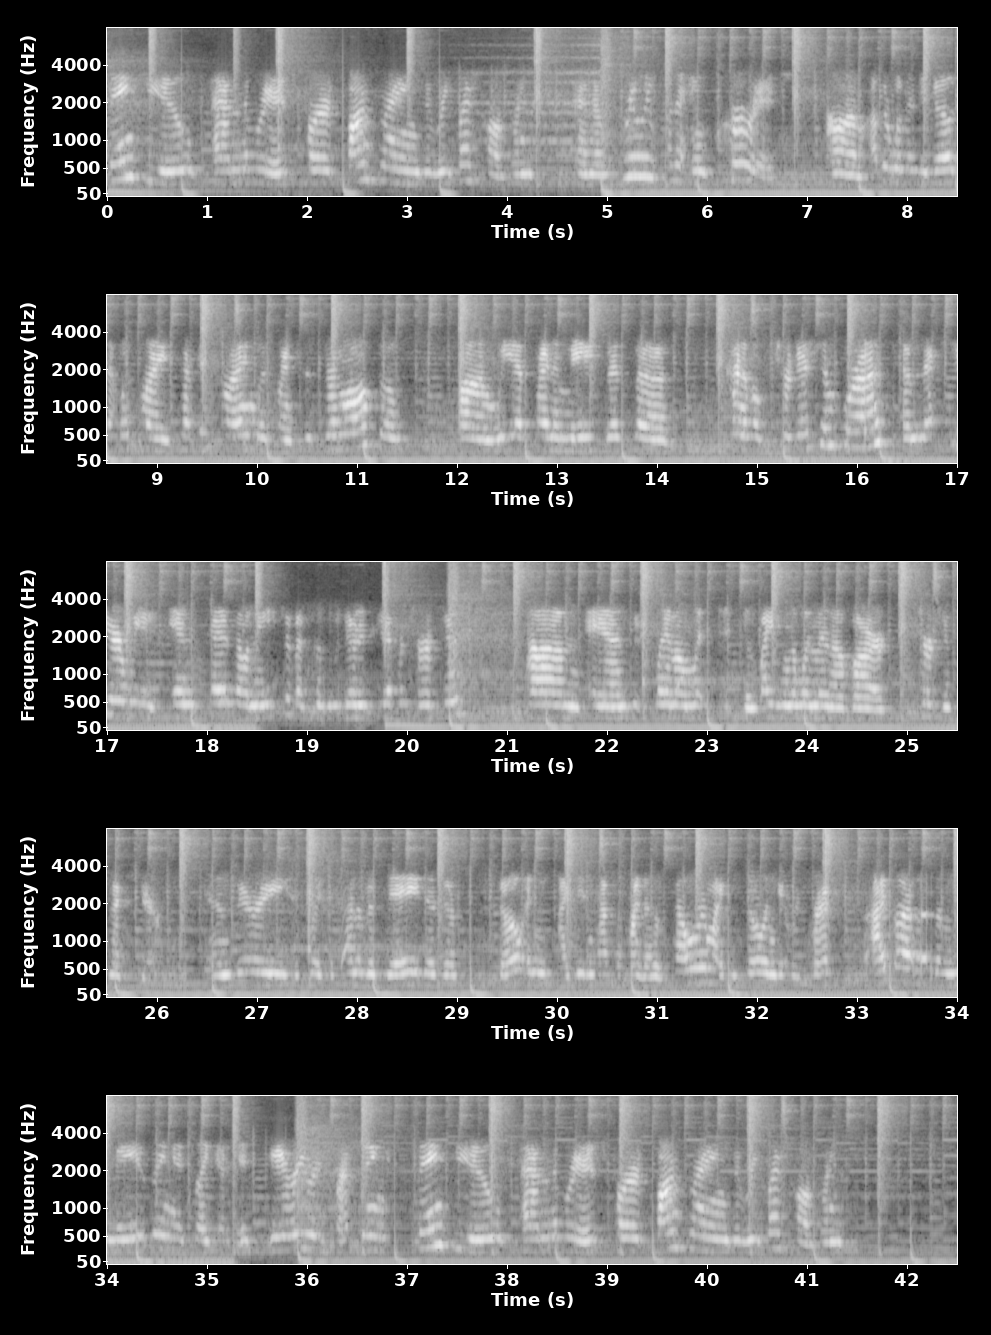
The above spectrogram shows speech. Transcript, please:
thank you and the Bridge for sponsoring the Refresh Conference. And I really want to encourage um, other women to go. That was my second time with my sister-in-law, so um, we have kind of made this uh, kind of a tradition for us. And next year we intend on each of us, because we go to two different churches, um, and we plan on inviting the women of our churches next year. And very, it's like a kind of a day to just go, and I didn't have to find a hotel room. I could go and get refreshed. I thought it was amazing. It's like, it's very refreshing. Thank you and the Bridge for sponsoring the Refresh Conference.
